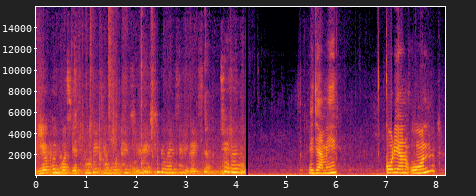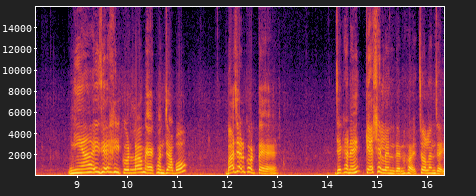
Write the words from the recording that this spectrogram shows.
이어폰 버스의 고객 정보 탈취를 시도한 사례가 있어 최근 এই যে আমি কোরিয়ান ওন নিয়ে এই যে ই করলাম এখন যাব বাজার করতে যেখানে ক্যাশে লেনদেন হয় চলেন যাই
